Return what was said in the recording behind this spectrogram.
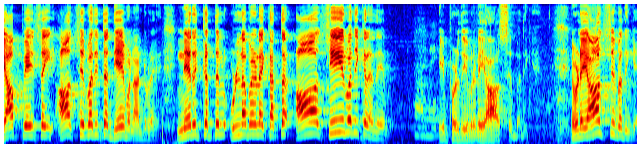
யாப்பேசை ஆசிர்வதித்த தேவன் அன்றுவே நெருக்கத்தில் உள்ளவர்களை கத்த ஆசீர்வதிக்கிற தேவன். இப்பொழுது இவருடைய ஆசிர்வதிங்க. இவருடைய ஆசிர்வதிங்க.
